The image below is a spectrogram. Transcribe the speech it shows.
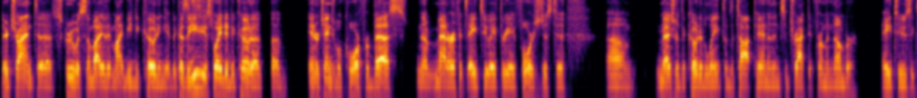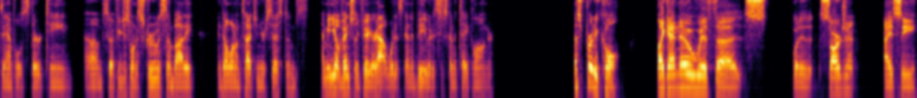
they're trying to screw with somebody that might be decoding it because the easiest way to decode a, a interchangeable core for best, no matter if it's A2, A3, A4, is just to um, measure the coded length of the top pin and then subtract it from a number. A2's example is 13. Um, so if you just want to screw with somebody and don't want them touching your systems, I mean, you'll eventually figure out what it's going to be, but it's just going to take longer. That's pretty cool. Like I know with uh, what is it, Sargent IC,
